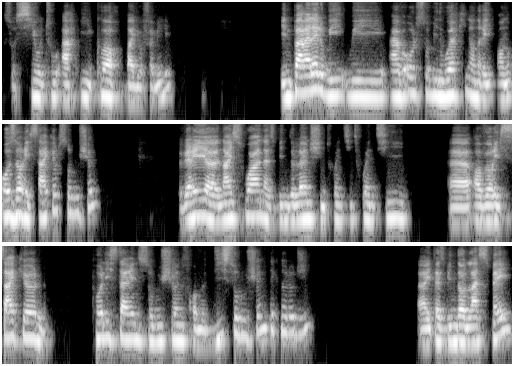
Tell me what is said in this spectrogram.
so CO2RE core biofamily. In parallel, we, we have also been working on, re, on other recycled solutions. A very uh, nice one has been the launch in 2020 uh, of a recycled polystyrene solution from a dissolution technology. Uh, it has been done last May,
